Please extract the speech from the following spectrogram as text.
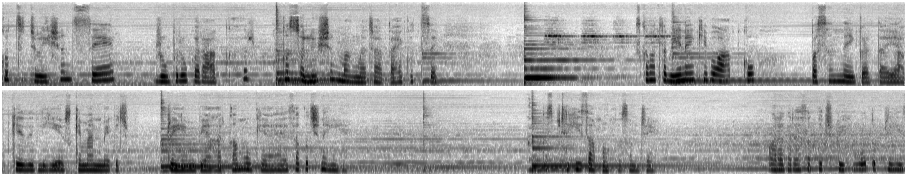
कुछ सिचुएशन से रूबरू कराकर उसका सोल्यूशन मांगना चाहता है खुद से। इसका मतलब ये नहीं कि वो आपको पसंद नहीं करता या आपके लिए उसके मन में कुछ प्रेम, प्यार कम हो गया है, ऐसा कुछ नहीं है। बस प्लीज़ आप उनको समझें। और अगर ऐसा कुछ भी हो तो प्लीज़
